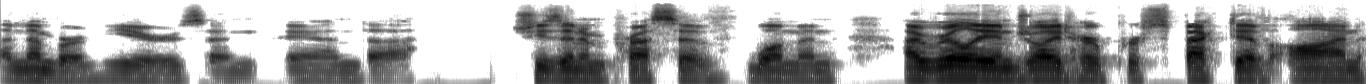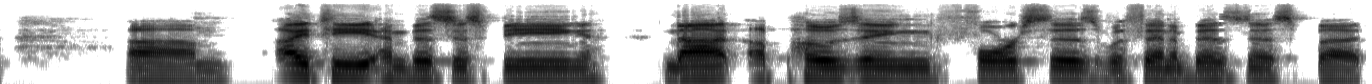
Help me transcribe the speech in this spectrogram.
a number of years, and and uh, she's an impressive woman. I really enjoyed her perspective on um, IT and business being not opposing forces within a business, but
